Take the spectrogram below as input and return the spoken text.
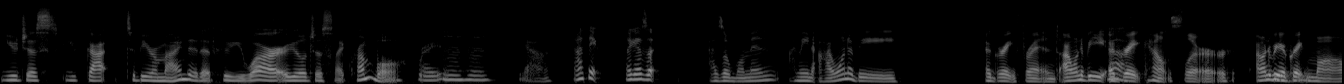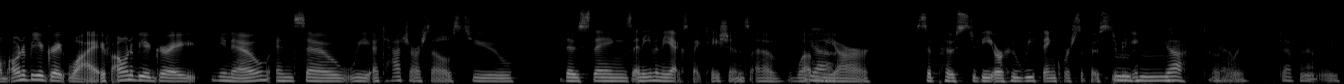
you just you've got to be reminded of who you are or you'll just like crumble Right. Mm-hmm. Yeah, and I think like as a as a woman, I mean, I want to be a great friend. I want to be a great counselor. I want to be a great Mhm. mom. I want to be a great wife. I want to be a great, you know. And so we attach ourselves to those things and even the expectations of what Yeah. we are supposed to be or who we think we're supposed to be. Mhm. yeah totally definitely.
